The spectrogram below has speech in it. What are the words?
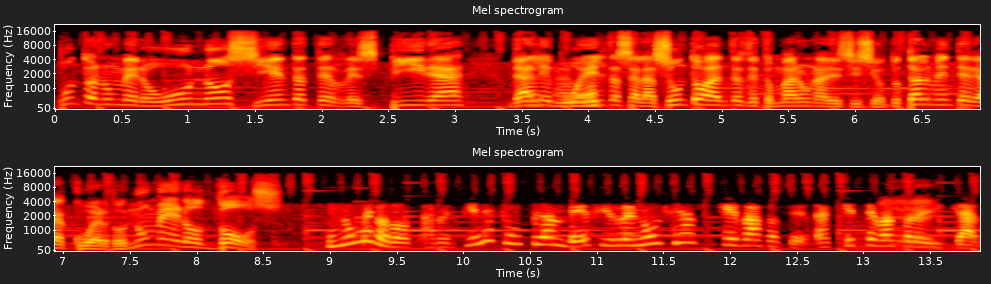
punto número uno, siéntate, respira, dale vueltas al asunto antes de tomar una decisión. Totalmente de acuerdo. Número dos. Número dos, a ver, ¿tienes un plan B? Si renuncias, ¿qué vas a hacer? ¿A qué te vas a dedicar?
